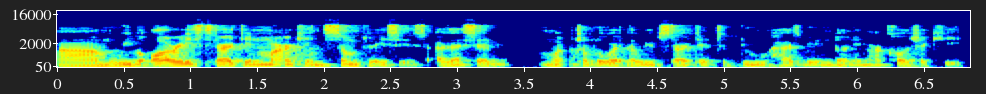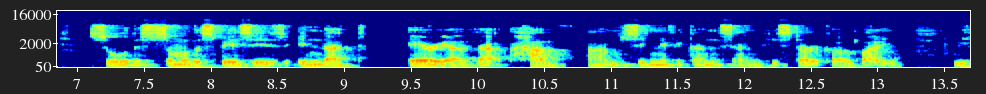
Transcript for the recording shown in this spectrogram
Um, we've already started marking some places. As I said, much of the work that we've started to do has been done in our culture key. So the, some of the spaces in that area that have um, significance and historical value, we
